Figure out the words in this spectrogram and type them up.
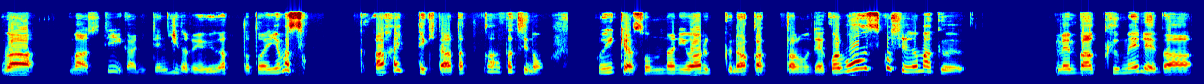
は、まあ、シティが2点リードで余裕があったとはいえ、まあ、そあ入ってきたアタッカーたちの雰囲気はそんなに悪くなかったので、これもう少しうまくメンバー組めればっ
